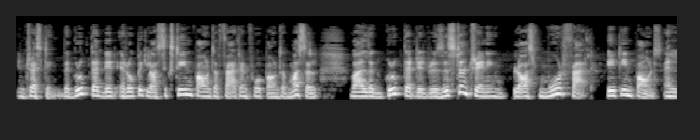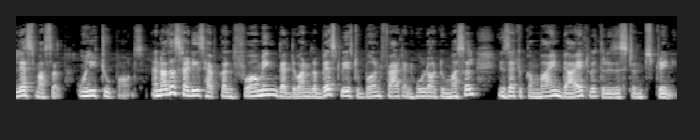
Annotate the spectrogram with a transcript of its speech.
interesting. The group that did aerobic lost 16 pounds of fat and 4 pounds of muscle, while the group that did resistance training lost more fat 18 pounds and less muscle, only 2 pounds. And other studies have confirming that one of the best ways to burn fat and hold on to muscle is that to combine diet with resistance training.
